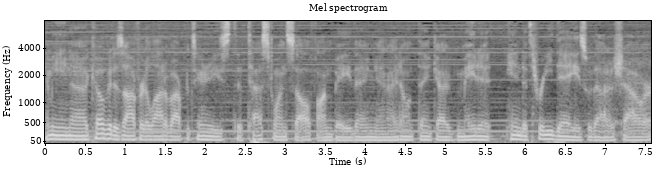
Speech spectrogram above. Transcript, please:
I mean, uh, COVID has offered a lot of opportunities to test oneself on bathing, and I don't think I've made it into three days without a shower,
